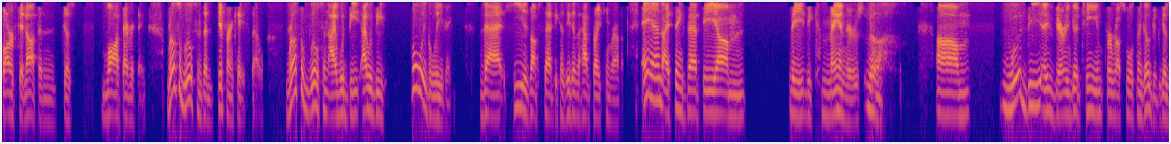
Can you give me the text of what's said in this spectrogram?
barfed it up and just lost everything. Russell Wilson's a different case though. Russell Wilson I would be I would be fully believing that he is upset because he doesn't have the right team around him. And I think that the um the the commanders ugh, um would be a very good team for Russell Wilson to go to because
